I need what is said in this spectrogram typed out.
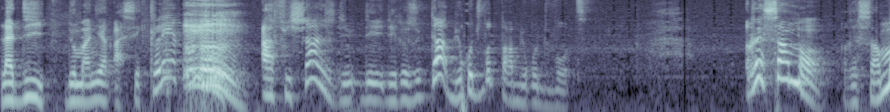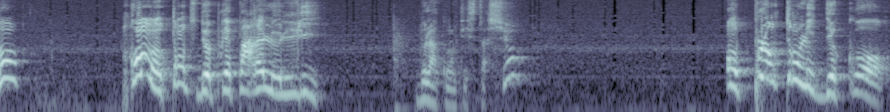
l'a dit de manière assez claire, affichage des résultats bureau de vote par bureau de vote. Récemment, récemment, comme on tente de préparer le lit de la contestation, en plantant les décors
